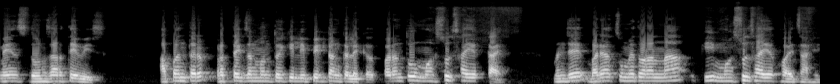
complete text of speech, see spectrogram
मेन्स दोन हजार तेवीस. आपण तर प्रत्येक जण म्हणतोय की लिपिक टंकलेखक परंतु महसूल सहाय्यक काय? म्हणजे बऱ्याच उमेदवारांना की महसूल सहाय्यक व्हायचं आहे.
